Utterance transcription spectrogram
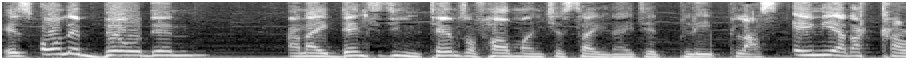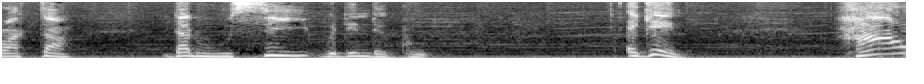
it's only building an identity in terms of how Manchester United play, plus any other character that we see within the group. Again, how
